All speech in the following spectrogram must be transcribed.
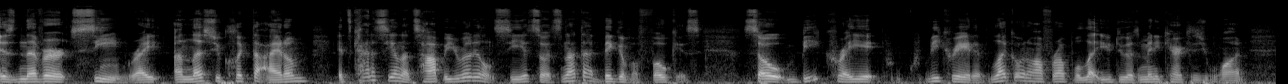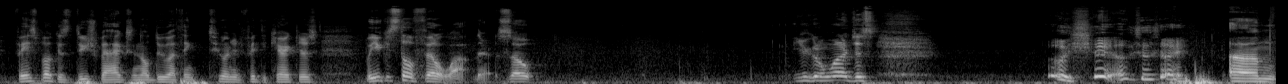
is never seen, right? Unless you click the item, it's kind of seen on the top, but you really don't see it, so it's not that big of a focus. So be create be creative. Letgo and OfferUp will let you do as many characters as you want. Facebook is douchebags and they'll do I think 250 characters, but you can still fit a lot there. So you're gonna want to just oh shit i'm so sorry um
